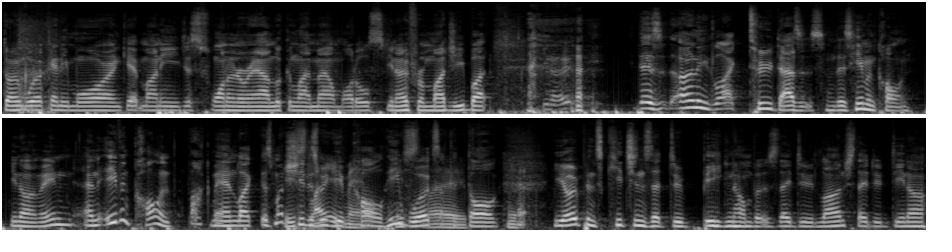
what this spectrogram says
don't work anymore and get money just swanning around looking like male models, you know, from Mudgee. But, you know, there's only like two Dazzers. There's him and Colin. You know what I mean? And even Colin, fuck man, like as much He's shit as we give man. Cole, he He's works like a slave. dog. Yeah. He opens kitchens that do big numbers. They do lunch, they do dinner.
